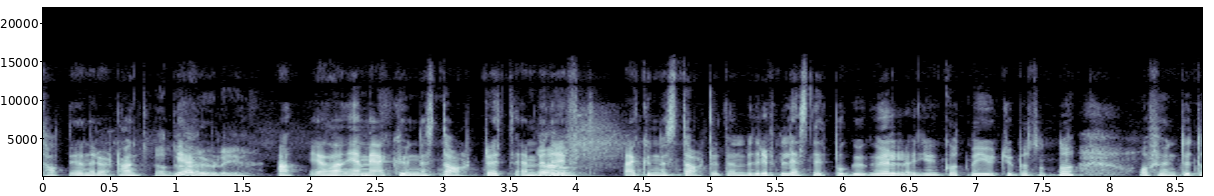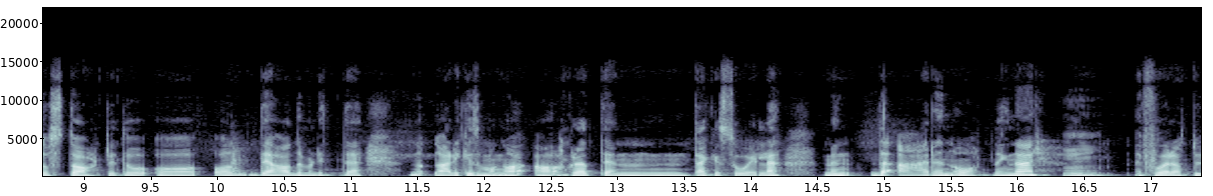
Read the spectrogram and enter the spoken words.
tatt i en rørtang. Ja, du er rørlegger. Ja, ja, men jeg kunne startet en bedrift. Ja. Jeg kunne startet en bedrift, lest litt på Google, gått på YouTube og sånt noe, og funnet ut og startet, og, og, og det hadde blitt Nå er det ikke så mange av akkurat den, det er ikke så ille, men det er en åpning der. Mm. for at du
